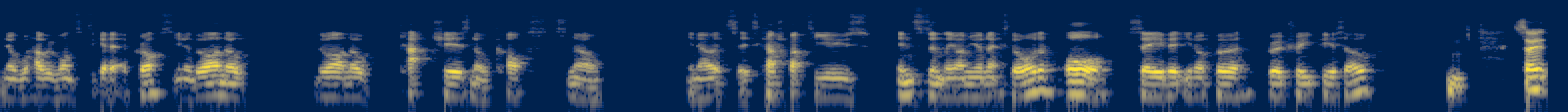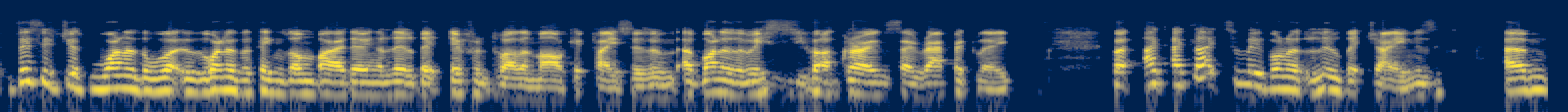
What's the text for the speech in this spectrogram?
know, how we wanted to get it across. You know, there are no, there are no catches, no costs, no, you know, it's it's cash back to use instantly on your next order, or save it, you know, for for a treat for yourself. Hmm. So this is just one of the one of the things OnBuy doing a little bit different to other marketplaces, and, one of the reasons you are growing so rapidly. But I'd, I'd like to move on a little bit, James. Um,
